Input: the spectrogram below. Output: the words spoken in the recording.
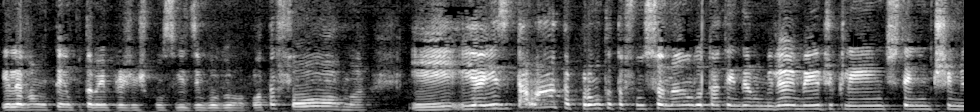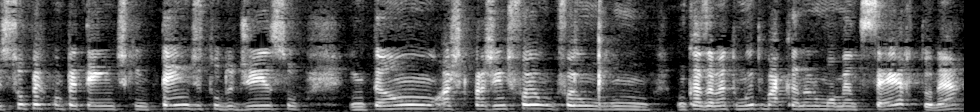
e levar um tempo também para a gente conseguir desenvolver uma plataforma. E, e a Easy está lá, está pronta, está funcionando, está atendendo um milhão e meio de clientes, tem um time super competente que entende tudo disso. Então, acho que para a gente foi, um, foi um, um, um, casamento muito bacana no momento certo, né?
